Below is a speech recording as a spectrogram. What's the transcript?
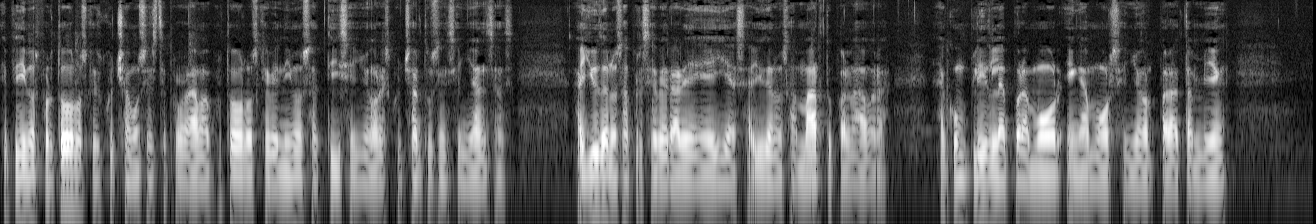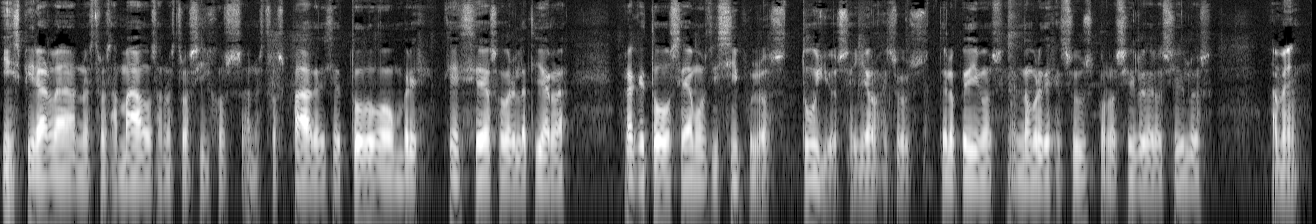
Te pedimos por todos los que escuchamos este programa, por todos los que venimos a ti, Señor, a escuchar tus enseñanzas. Ayúdanos a perseverar en ellas, ayúdanos a amar tu palabra, a cumplirla por amor en amor, Señor, para también inspirarla a nuestros amados, a nuestros hijos, a nuestros padres y a todo hombre que sea sobre la tierra, para que todos seamos discípulos tuyos, Señor Jesús. Te lo pedimos en el nombre de Jesús por los siglos de los siglos. Amén.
